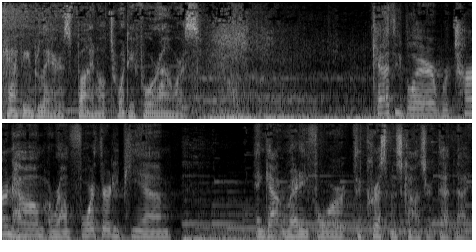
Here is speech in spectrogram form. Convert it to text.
Kathy Blair's final 24 hours. Kathy Blair returned home around 4:30 p.m. and got ready for the Christmas concert that night.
